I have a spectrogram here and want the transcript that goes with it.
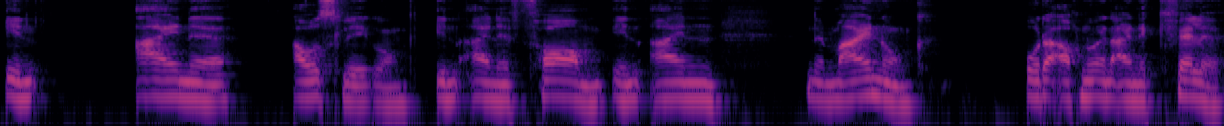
in eine Auslegung, in eine Form, in ein, eine Meinung oder auch nur in eine Quelle,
